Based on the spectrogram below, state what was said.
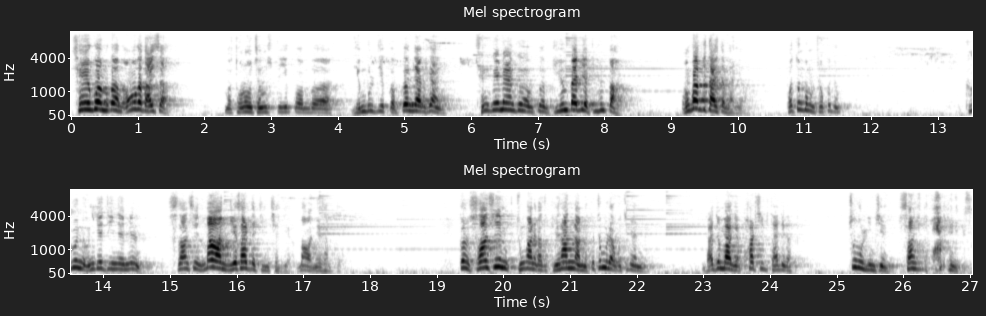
생애고 뭐가 옹호가 다 있어. 뭐 도로 점수도 있고 뭐 연불도 있고 그건 내가 그냥 생구에만 그, 그 비빔밥이야 비빔밥. 온갖 게 다 있단 말이야. 보통 보면 좋거든. 그건 언제 지냐면 수산스님 44살 때 진 책이야. 44살 때. 그럼 수산스님 중간에 가서 변한 나면 끝머리 하고 어쩌면 마지막에 80이 다지가 죽을 임신 수산스님 확 변했겠어.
